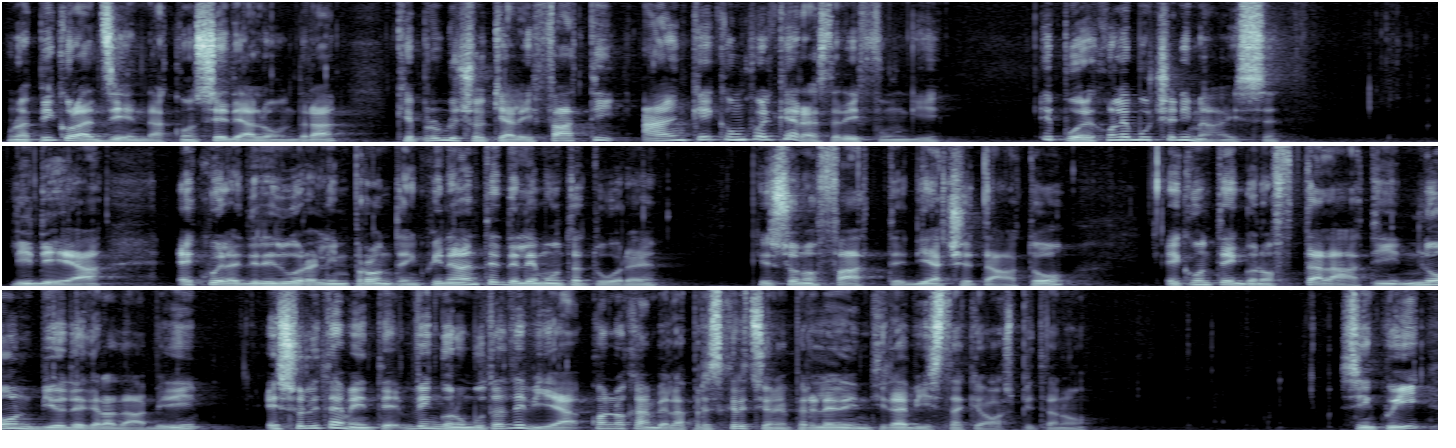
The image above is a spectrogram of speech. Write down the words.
una piccola azienda con sede a Londra che produce occhiali fatti anche con quel che resta dei funghi, eppure con le bucce di mais. L'idea è quella di ridurre l'impronta inquinante delle montature, che sono fatte di acetato e contengono ftalati non biodegradabili e solitamente vengono buttate via quando cambia la prescrizione per le lenti da vista che ospitano. Sin qui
